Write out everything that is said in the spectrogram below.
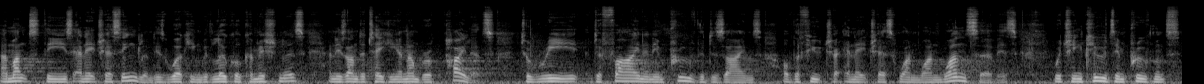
Amongst these, NHS England is working with local commissioners and is undertaking a number of pilots to redefine and improve the designs of the future NHS 111 service, which includes improvements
